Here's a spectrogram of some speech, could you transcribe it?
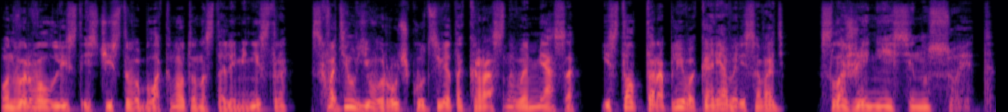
Он вырвал лист из чистого блокнота на столе министра, схватил его ручку цвета красного мяса и стал торопливо коряво рисовать сложение синусоид.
